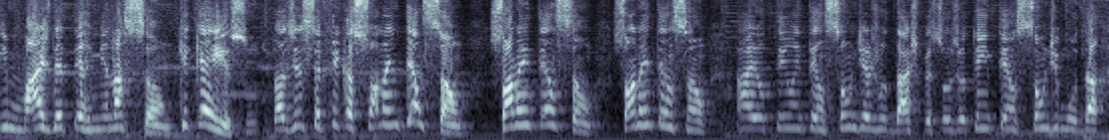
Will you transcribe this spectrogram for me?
e mais determinação. O que, que, é isso? Às vezes você fica só na intenção, só na intenção, só na intenção. Ah, eu tenho a intenção de ajudar as pessoas, eu tenho a intenção de mudar.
